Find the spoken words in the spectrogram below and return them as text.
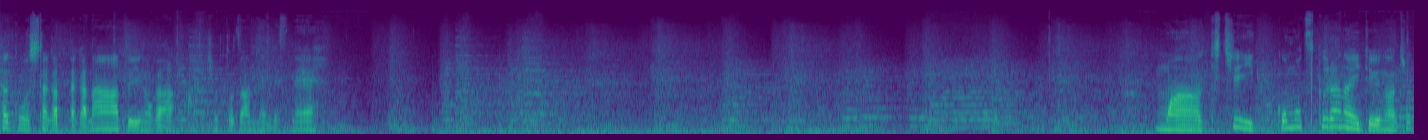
確保したかったかなというのが、ちょっと残念ですね。まあ、基地1個も作らないというのはちょっ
